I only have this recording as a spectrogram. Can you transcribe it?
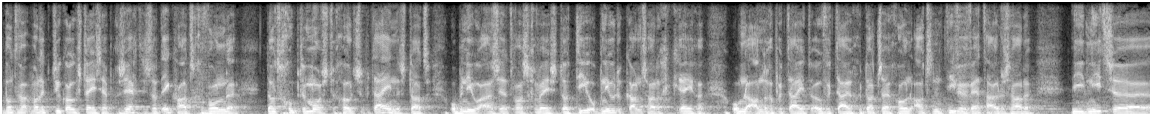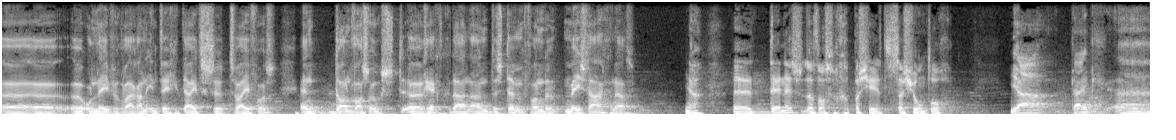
wat, wat ik natuurlijk ook steeds heb gezegd... is dat ik had gevonden dat Groep de Mos, de grootste partij in de stad... opnieuw aanzet was geweest. Dat die opnieuw de kans hadden gekregen om de andere partijen te overtuigen... dat zij gewoon alternatieve wethouders hadden... die niet uh, uh, onlevig waren aan integriteitstwijfels. En dan was ook recht gedaan aan de stem van de meeste Hagenaars. Ja, Dennis, dat was een gepasseerd station, toch? Ja, kijk, uh,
